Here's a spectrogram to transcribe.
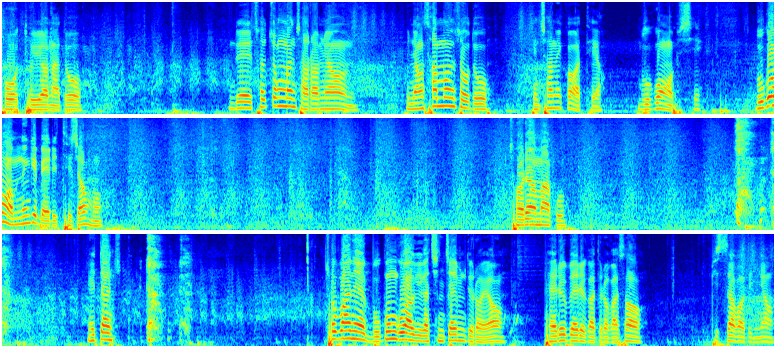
보 돌려놔도. 근데 설정만 잘하면 그냥 3원소도 괜찮을 것 같아요. 무공 없이. 무공 없는 게 메리트죠, 뭐. 저렴하고. 일단 초반에 무공 구하기가 진짜 힘들어요. 베르베르가 들어가서 비싸거든요.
